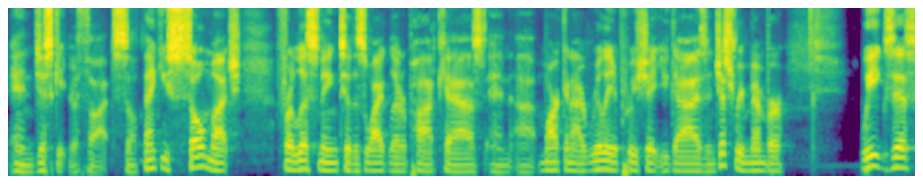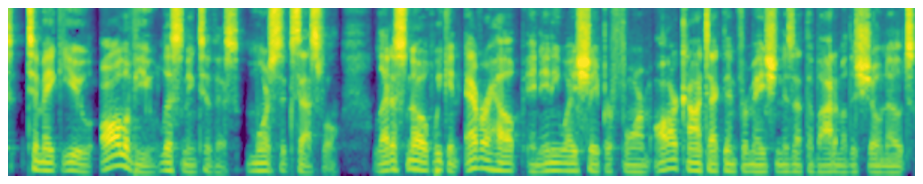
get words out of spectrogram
and just get your thoughts. So thank you so much for listening to this Zweig Letter podcast. And uh, Mark and I really appreciate you guys. And just remember, we exist to make you, all of you listening to this, more successful. Let us know if we can ever help in any way, shape, or form. All our contact information is at the bottom of the show notes.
